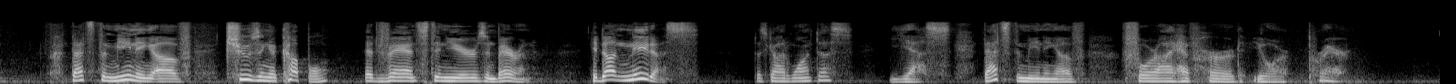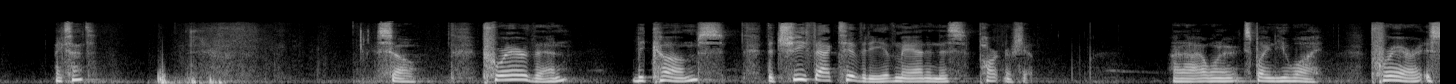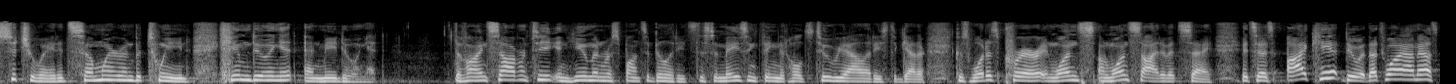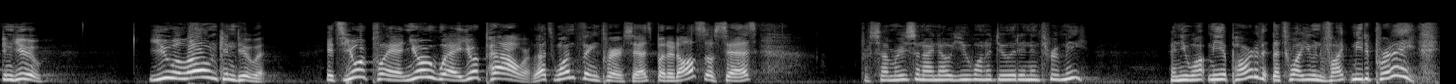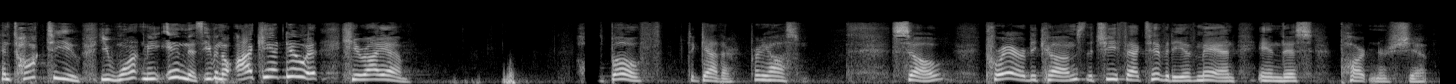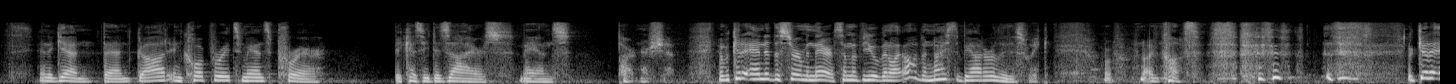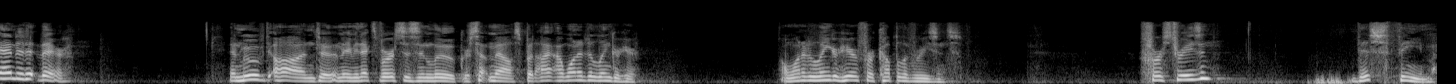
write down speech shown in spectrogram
That's the meaning of choosing a couple advanced in years and barren. He doesn't need us. Does God want us? Yes. That's the meaning of, for I have heard your prayer. Make sense? So, prayer then becomes the chief activity of man in this partnership. And I want to explain to you why. Prayer is situated somewhere in between him doing it and me doing it divine sovereignty and human responsibility. It's this amazing thing that holds two realities together. Because what does prayer in one, on one side of it say? It says, I can't do it. That's why I'm asking you. You alone can do it. It's your plan, your way, your power. That's one thing prayer says, but it also says, for some reason I know you want to do it in and through me. And you want me a part of it. That's why you invite me to pray and talk to you. You want me in this. Even though I can't do it, here I am both together. Pretty awesome. So, prayer becomes the chief activity of man in this partnership. And again, then, God incorporates man's prayer because he desires man's partnership. And we could have ended the sermon there. Some of you have been like, oh, it'd been nice to be out early this week. We're not even close. we could have ended it there and moved on to maybe next verses in Luke or something else. But I, I wanted to linger here. I wanted to linger here for a couple of reasons. First reason, this theme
